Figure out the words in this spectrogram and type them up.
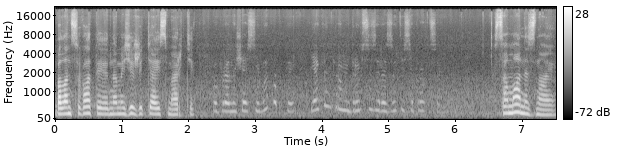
балансувати на межі життя і смерті. Про нещасні випадки? Як він примудрився заразитися про це? Сама не знаю.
